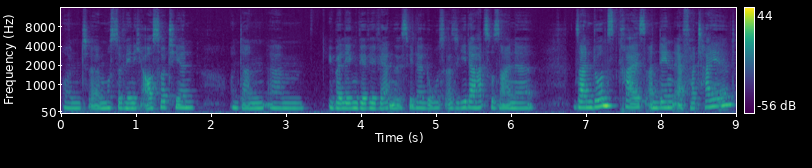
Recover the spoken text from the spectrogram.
und äh, musste wenig aussortieren. Und dann ähm, überlegen wir, wie werden wir es wieder los. Also jeder hat so seine, seinen Dunstkreis, an denen er verteilt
